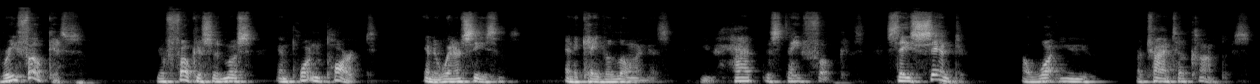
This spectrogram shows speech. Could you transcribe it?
Refocus. Your focus is the most important part in the winter seasons and the cave of loneliness. You have to stay focused, stay centered on what you are trying to accomplish,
